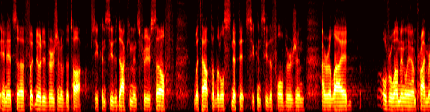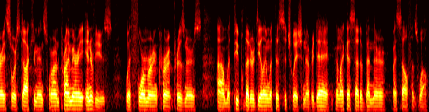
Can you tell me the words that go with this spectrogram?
and it's a footnoted version of the talk. So you can see the documents for yourself without the little snippets. You can see the full version. I relied overwhelmingly on primary source documents or on primary interviews with former and current prisoners, um, with people that are dealing with this situation every day. And like I said, I've been there myself as well.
